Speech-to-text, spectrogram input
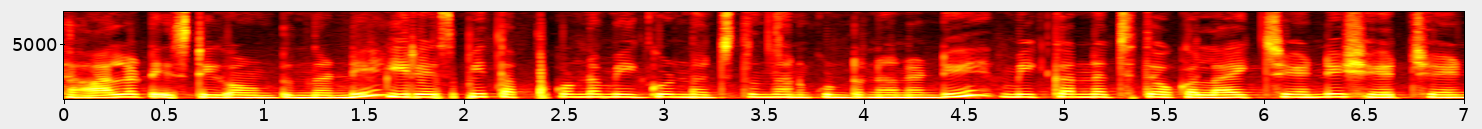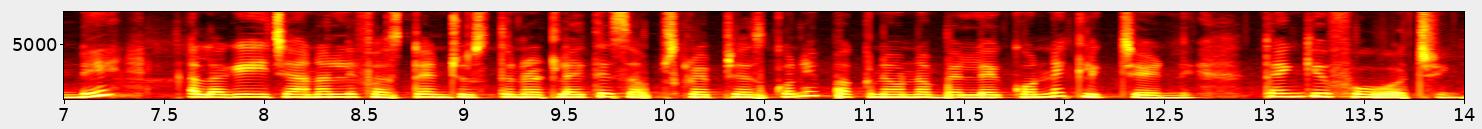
చాలా టేస్టీగా ఉంటుందండి. ఈ రెసిపీ తప్పకుండా మీకు కూడా నచ్చుతుంది అనుకుంటున్నానండి. మీకు కన్నా నచ్చితే ఒక లైక్ చేయండి షేర్ చేయండి. అలాగే ఈ ఛానల్ని ఫస్ట్ టైం చూస్తున్నట్లయితే సబ్స్క్రైబ్ చేసుకొని పక్కనే ఉన్న బెల్ ఐకాన్ని క్లిక్ చేయండి. థ్యాంక్ యూ ఫర్ వాచింగ్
